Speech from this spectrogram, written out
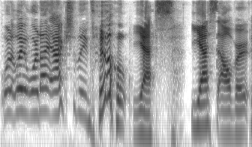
What, wait, what did I actually do? Yes. Yes, Albert.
